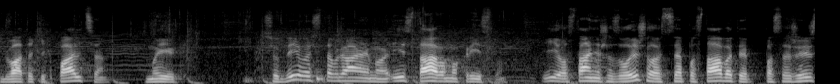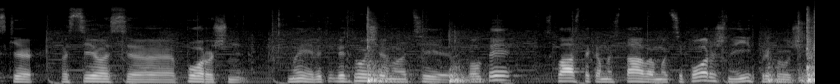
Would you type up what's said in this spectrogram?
два таких пальця. Ми їх сюди ось вставляємо і ставимо крісло. І останнє, що залишилось, це поставити пасажирські ось ці ось е, поручні. Ми відкручуємо ці болти з пластиками, ставимо ці поручні і їх прикручуємо.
